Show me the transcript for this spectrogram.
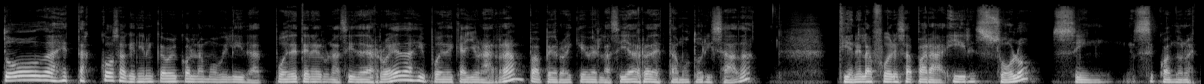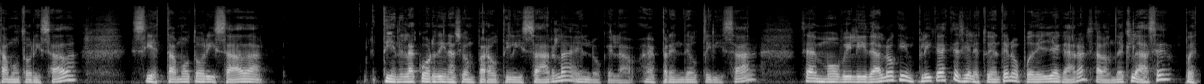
todas estas cosas que tienen que ver con la movilidad. Puede tener una silla de ruedas y puede que haya una rampa, pero hay que ver, la silla de ruedas está motorizada tiene la fuerza para ir solo sin, cuando no está motorizada. Si está motorizada, tiene la coordinación para utilizarla en lo que la aprende a utilizar. O sea, en movilidad lo que implica es que si el estudiante no puede llegar al salón de clase, pues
